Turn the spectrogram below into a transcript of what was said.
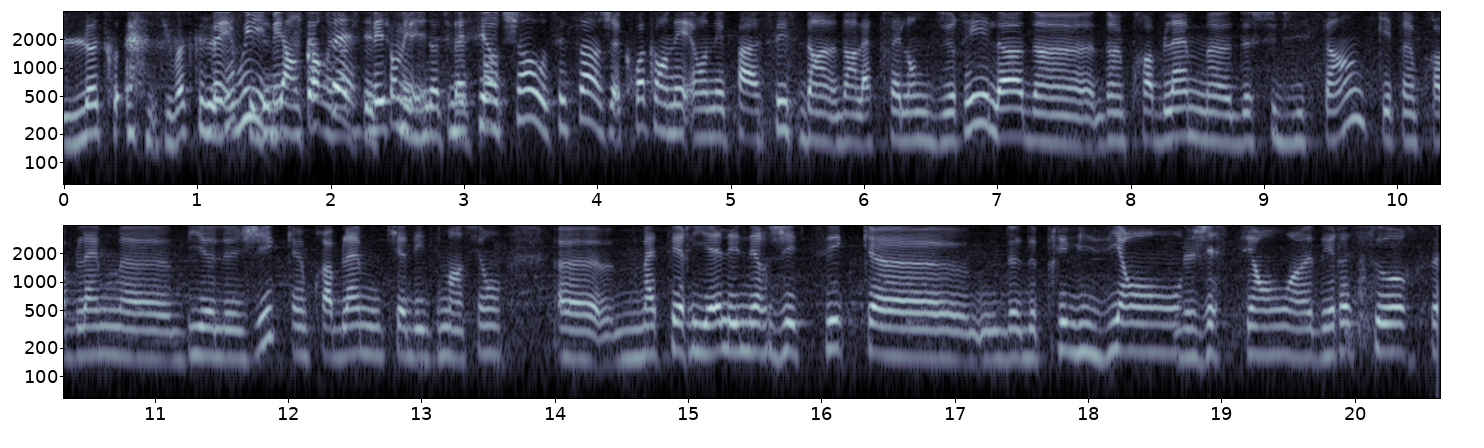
l'autre, tu vois ce que je veux Ben dire? oui, mais tout à encore fait. une obsession, mais, mais, c'est autre chose, c'est ça. Je crois qu'on est, on est passé dans, dans la très longue durée là, d'un, problème de subsistance qui est un problème euh, biologique, un problème qui a des dimensions euh, matérielles, énergétiques, euh, de, de prévision, de gestion euh, des ressources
